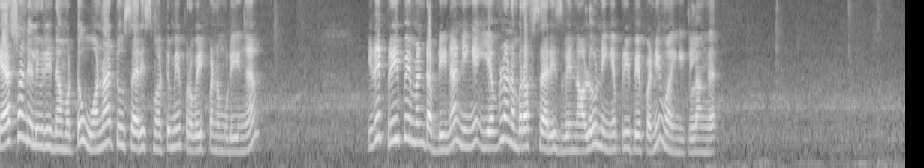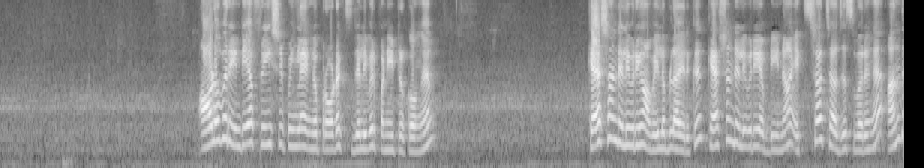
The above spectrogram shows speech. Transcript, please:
கேஷ் ஆன் டெலிவரினா மட்டும் ஒன் ஆர் டூ சாரீஸ் மட்டுமே ப்ரொவைட் பண்ண முடியுங்க. இதே ப்ரீபேமெண்ட் அப்படின்னா நீங்கள் எவ்வளோ நம்பர் ஆஃப் சாரீஸ் வேணாலும் நீங்கள் ப்ரீபே பண்ணி வாங்கிக்கலாங்க. ஆல் ஓவர் இந்தியா ஃப்ரீ ஷிப்பிங்கில் எங்கள் ப்ராடக்ட்ஸ் டெலிவர் பண்ணிகிட்ருக்கோங்க கேஷ் ஆன் டெலிவரியும் அவைலபிளாக இருக்குது கேஷ் ஆன் டெலிவரி அப்படின்னா எக்ஸ்ட்ரா சார்ஜஸ் வருங்க. அந்த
